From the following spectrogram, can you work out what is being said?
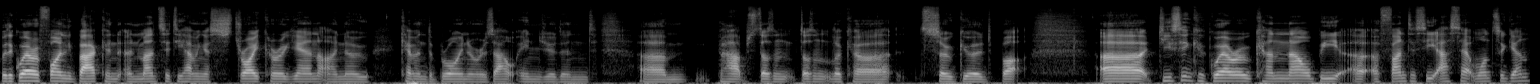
with Aguero finally back and, and Man City having a striker again, I know Kevin De Bruyne is out injured and um, perhaps doesn't doesn't look uh, so good, but. Uh, do you think Aguero can now be a, a fantasy asset once again?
